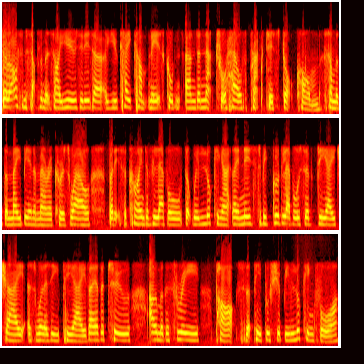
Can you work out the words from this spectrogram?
There are some supplements I use. It is a, a UK company. It's called under naturalhealthpractice.com. Some of them may be in America as well, but it's the kind of level that we're looking at. There needs to be good levels of DHA as well as EPA. They are the two omega 3 parts that people should be looking for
